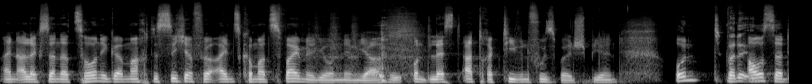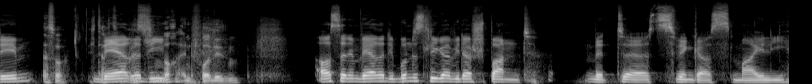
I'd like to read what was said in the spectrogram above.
Ein Alexander Zorniger macht es sicher für 1,2 Millionen im Jahr und lässt attraktiven Fußball spielen. Und Warte, außerdem achso, ich dachte, wäre die noch einen vorlesen. Außerdem wäre die Bundesliga wieder spannend mit äh, Zwinker Smiley.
